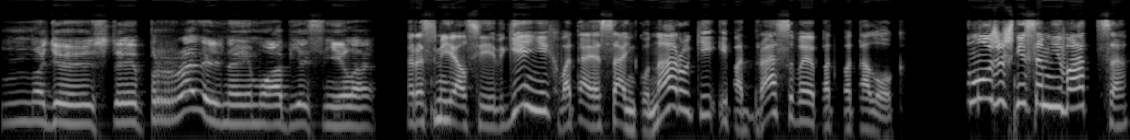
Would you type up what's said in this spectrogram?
«Надеюсь, ты правильно ему объяснила?» Рассмеялся Евгений, хватая Саньку на руки и подбрасывая под потолок. «Можешь не сомневаться»,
